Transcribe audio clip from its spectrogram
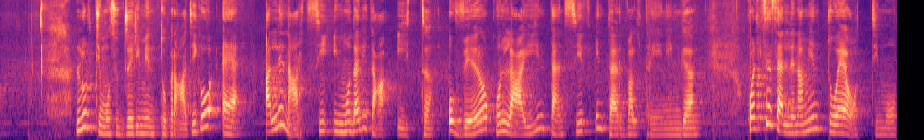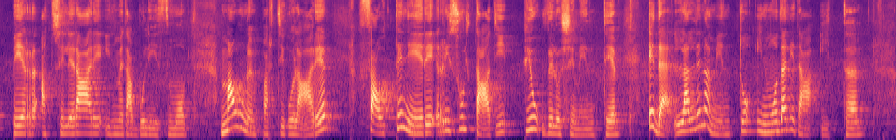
L'ultimo suggerimento pratico è allenarsi in modalità HIT, ovvero con l'High Intensive Interval Training. Qualsiasi allenamento è ottimo per accelerare il metabolismo, ma uno in particolare fa ottenere risultati più velocemente ed è l'allenamento in modalità HIT.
